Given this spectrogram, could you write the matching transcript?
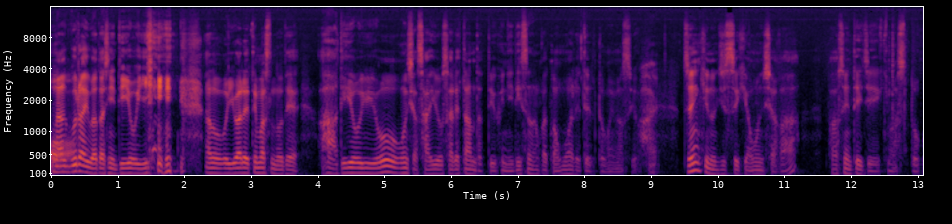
なぐらい私に DOE あの言われてますのでああ DOE を御社採用されたんだっていうふうにリスナーの方は思われてると思いますよ。はい、前期の実績は御社がパーセンテージでいきますと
